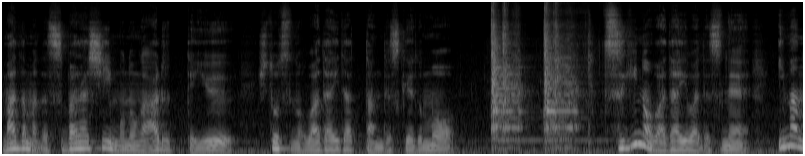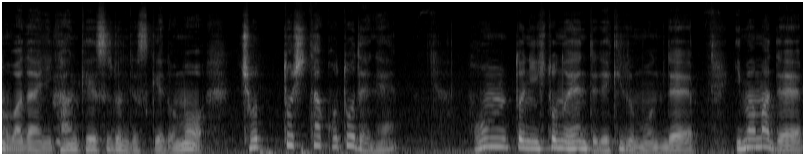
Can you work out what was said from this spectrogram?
まだまだ素晴らしいものがあるっていう一つの話題だったんですけれども次の話題はですね今の話題に関係するんですけれどもちょっとしたことでね本当に人の縁ってできるもんで今まで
